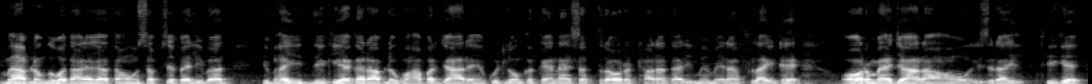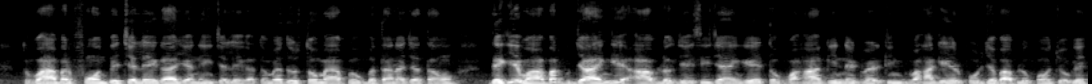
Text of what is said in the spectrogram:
मैं आप लोगों को बताना चाहता हूँ सबसे पहली बात कि भाई, देखिए, अगर आप लोग वहाँ पर जा रहे हैं, कुछ लोगों का कहना है सत्रह और अट्ठारह तारीख में मेरा फ़्लाइट है, और मैं जा रहा हूँ इसराइल, ठीक है? तो वहाँ पर फ़ोन पे चलेगा या नहीं चलेगा? तो मेरे दोस्तों, मैं आपको बताना चाहता हूँ। देखिए, वहाँ पर जाएँगे आप लोग, जैसे ही जाएँगे तो वहाँ की नेटवर्किंग वहाँ के एयरपोर्ट जब आप लोग पहुँचोगे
